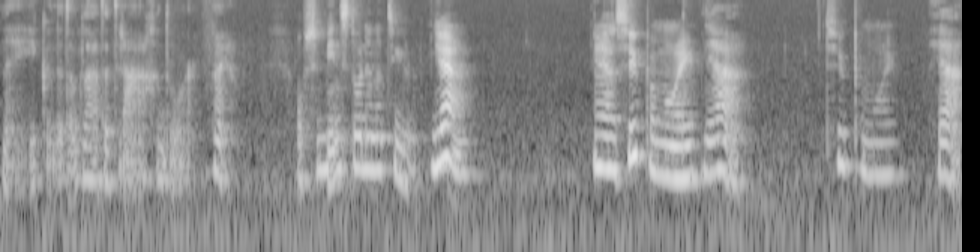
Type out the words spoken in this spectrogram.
Nee, je kunt het ook laten dragen door, nou ja, op zijn minst door de natuur. Ja. Ja, super mooi. Ja, Super mooi. ja.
